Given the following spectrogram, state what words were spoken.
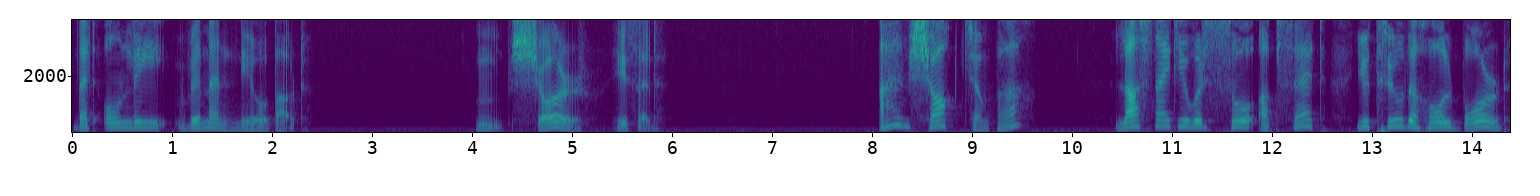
that only women knew about? Mm, sure, he said. I'm shocked, Champa. Last night you were so upset you threw the whole board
